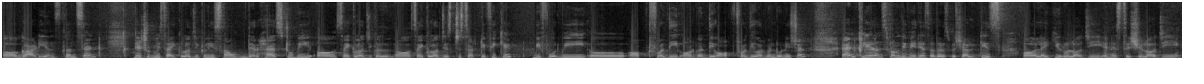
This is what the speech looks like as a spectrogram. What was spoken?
uh, guardian's consent. They should be psychologically sound. There has to be a psychological uh, psychologist certificate before we uh, opt for the organ. They opt for the organ donation and clearance from the various other specialties uh, like urology, anesthesiology,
